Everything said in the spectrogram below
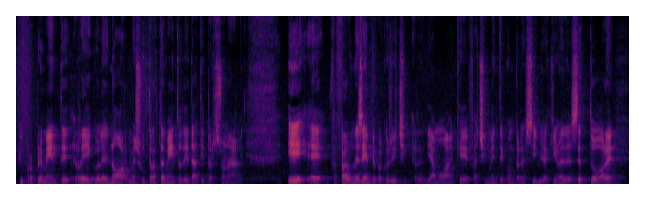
più propriamente regole, norme sul trattamento dei dati personali e eh, per fare un esempio per così ci rendiamo anche facilmente comprensibile a chi non è del settore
